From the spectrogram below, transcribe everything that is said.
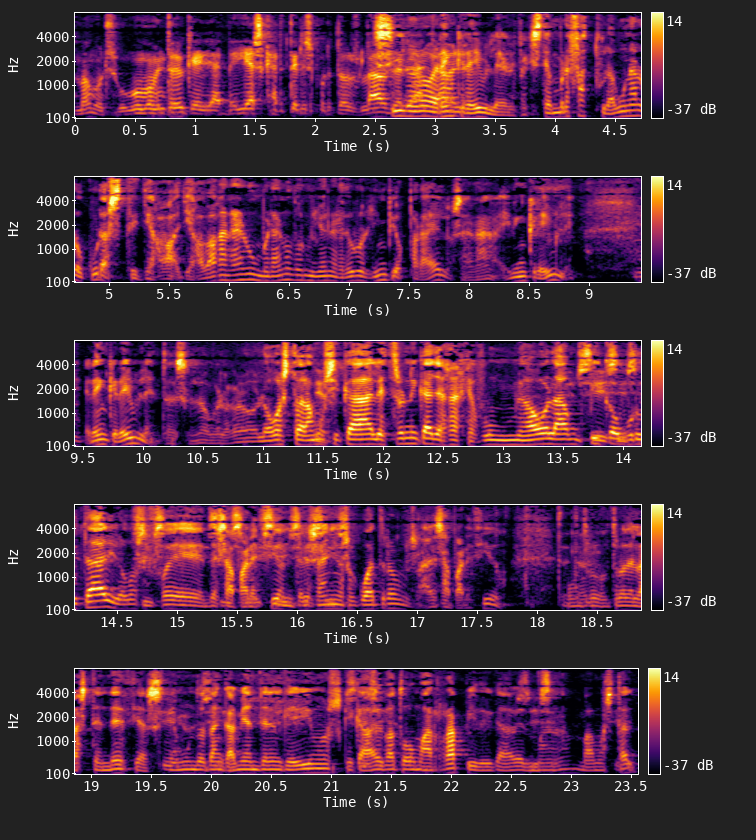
vamos, hubo un momento en que veías carteles por todos lados. Sí, no, no, era increíble. Porque este hombre facturaba una locura. Este, llegaba, llegaba a ganar en un verano dos millones de euros limpios para él. O sea, era, era increíble. Era increíble. Entonces, luego, luego, esto de la música electrónica, ya sabes que fue una ola, un pico brutal y luego se fue, desapareció. en tres años o cuatro, pues, ha desaparecido. Otro, otro, de las tendencias, en un mundo tan cambiante en el que vivimos, que cada vez va todo más rápido y cada vez más, va más tal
